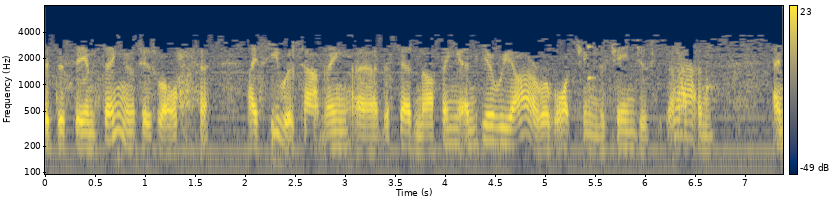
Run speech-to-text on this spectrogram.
did the same thing and says, well, I see what's happening. Uh, they said nothing, and here we are. We're watching the changes Yeah. happen. And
